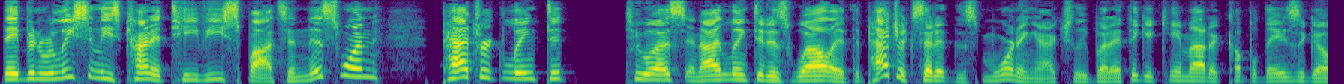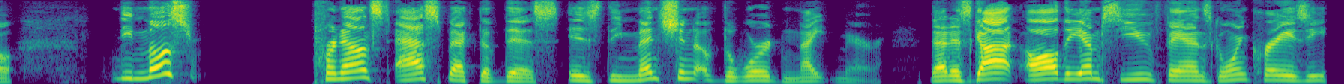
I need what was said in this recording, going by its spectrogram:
they've been releasing these kind of TV spots, and this one, Patrick linked it to us, and I linked it as well. Patrick said it this morning actually, but I think it came out a couple days ago. The most pronounced aspect of this is the mention of the word nightmare that has got all the MCU fans going crazy,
